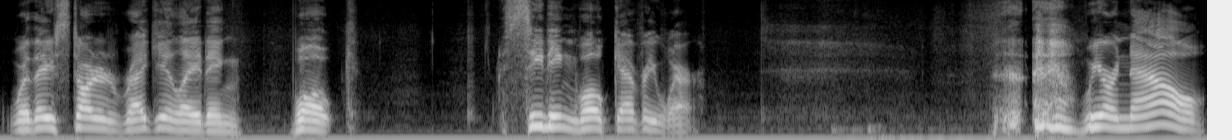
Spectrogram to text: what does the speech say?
where they started regulating woke, seating woke everywhere. we are now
